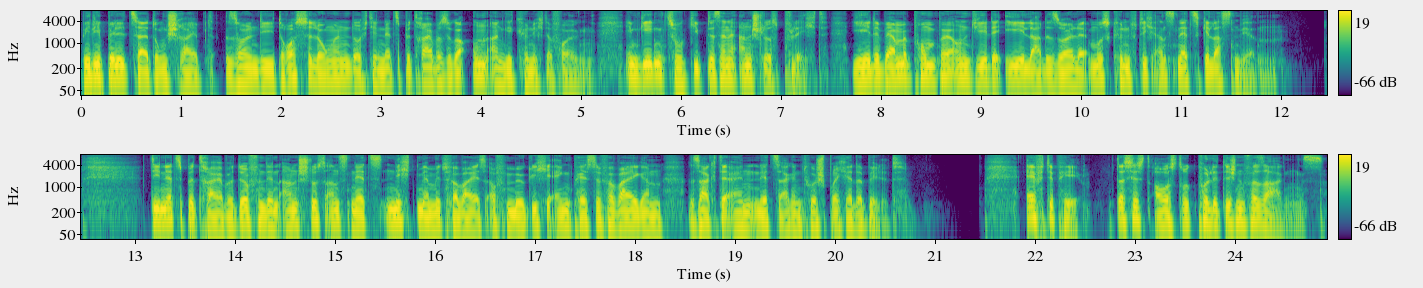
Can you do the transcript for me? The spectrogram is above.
Wie die Bild-Zeitung schreibt, sollen die Drosselungen durch den Netzbetreiber sogar unangekündigt erfolgen. Im Gegenzug gibt es eine Anschlusspflicht. Jede Wärmepumpe und jede E-Ladesäule muss künftig ans Netz gelassen werden. Die Netzbetreiber dürfen den Anschluss ans Netz nicht mehr mit Verweis auf mögliche Engpässe verweigern, sagte ein Netzagentursprecher der Bild. FDP. Das ist Ausdruck politischen Versagens.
